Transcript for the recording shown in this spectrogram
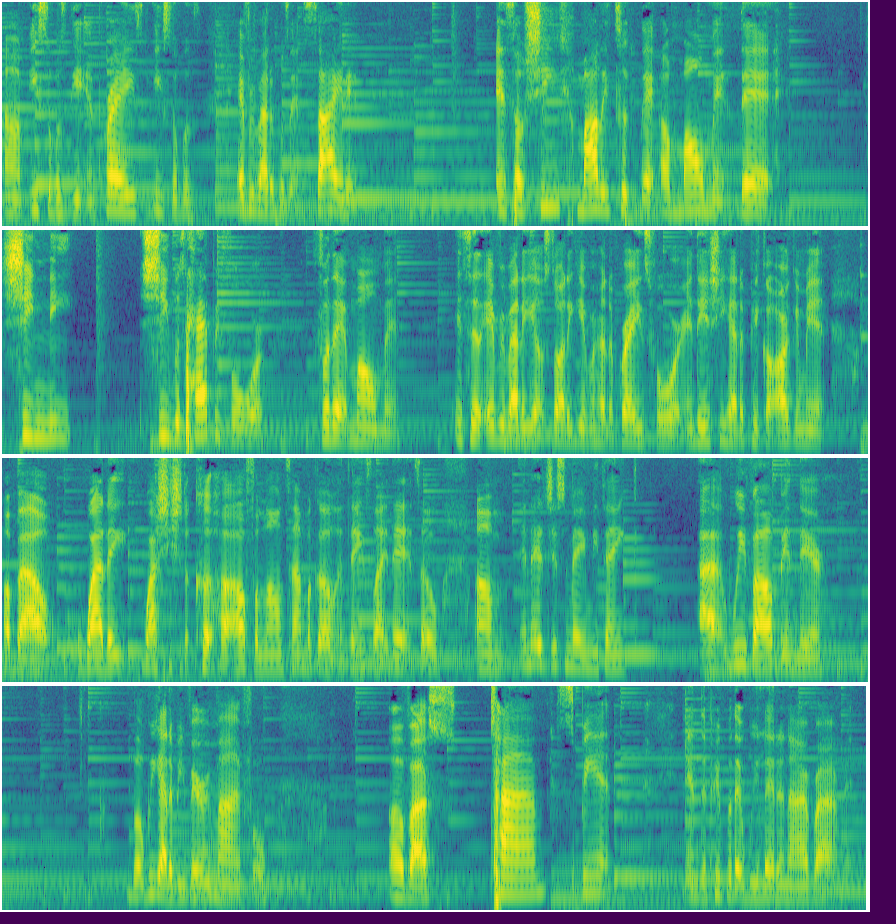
Um, Issa was getting praised. Issa was everybody was excited. And so she Molly took that a moment that she need she was happy for for that moment until everybody else started giving her the praise for it. And then she had to pick an argument about why they why she should have cut her off a long time ago and things like that. So um, and it just made me think I, we've all been there, but we got to be very mindful of our time spent and the people that we let in our environment.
